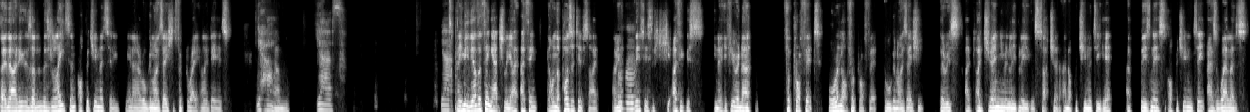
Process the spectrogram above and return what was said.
so I think there's a there's latent opportunity in our organisations for great ideas. Yeah. Um, yes. Yeah. Amy, the other thing, actually, I, I think on the positive side, I mean, mm-hmm. this is, I think this, you know, if you're in a for profit or a not for profit organization, there is, I, I genuinely believe there's such a, an opportunity here, a business opportunity, as well as,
